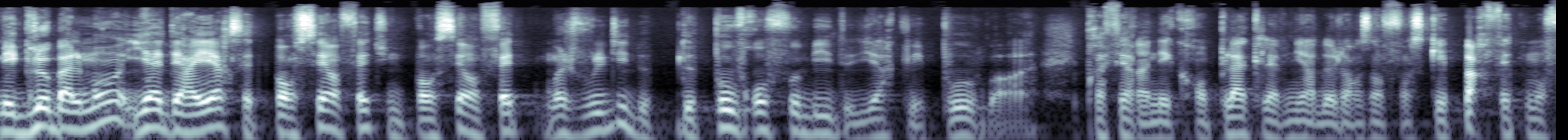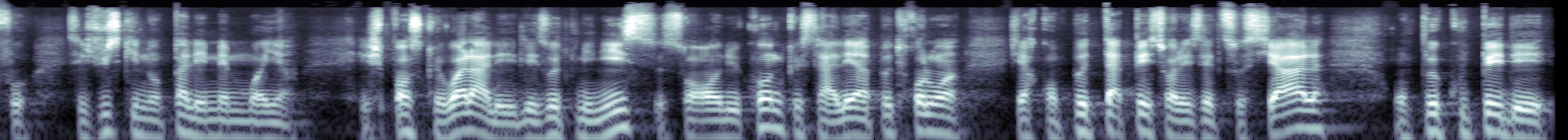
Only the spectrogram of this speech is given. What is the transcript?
Mais globalement, il y a derrière cette pensée, en fait, une pensée, en fait, moi je vous le dis, de, de pauvrophobie, de dire que les pauvres ils préfèrent un écran plat que l'avenir de leurs enfants, ce qui est parfaitement faux. C'est juste qu'ils n'ont pas les mêmes moyens. Et je pense que voilà, les, autres ministres se sont rendus compte que ça allait un peu trop loin. C'est-à-dire qu'on peut taper sur les aides sociales, on peut couper des,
